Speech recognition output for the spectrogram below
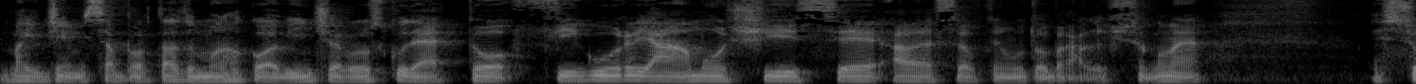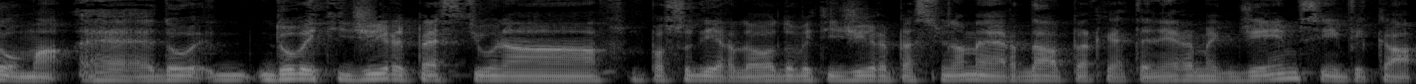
Mike James ha portato il Monaco a vincere lo scudetto, figuriamoci se avesse ottenuto Bradovic. Secondo me insomma, eh, dove, dove, ti giri pesti una, posso dirlo, dove ti giri pesti una merda, perché tenere Mac James significa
